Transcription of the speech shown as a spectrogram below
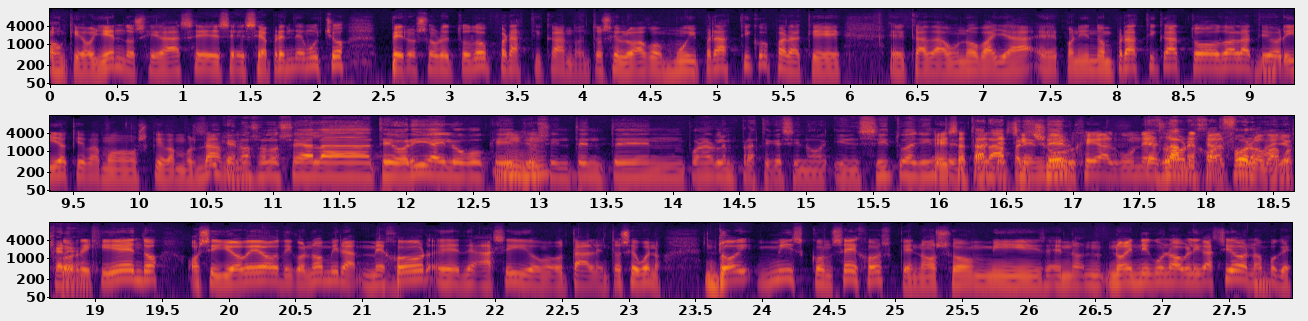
aunque oyendo se, hace, se, aprende mucho, pero sobre todo practicando. Entonces lo hago muy práctico para que eh, cada uno vaya eh, poniendo en práctica toda la teoría que vamos, que vamos dando. que no solo sea la teoría y luego que ellos intenten ponerlo en práctica, sino in situ allí intentar aprender. Si surge algún error y tal, pues lo vamos corrigiendo. O si yo veo, digo, no, mira, mejor eh, así o, tal. Entonces, bueno, doy mis consejos, que no son mis, no, no es ninguna obligación, ¿no? porque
